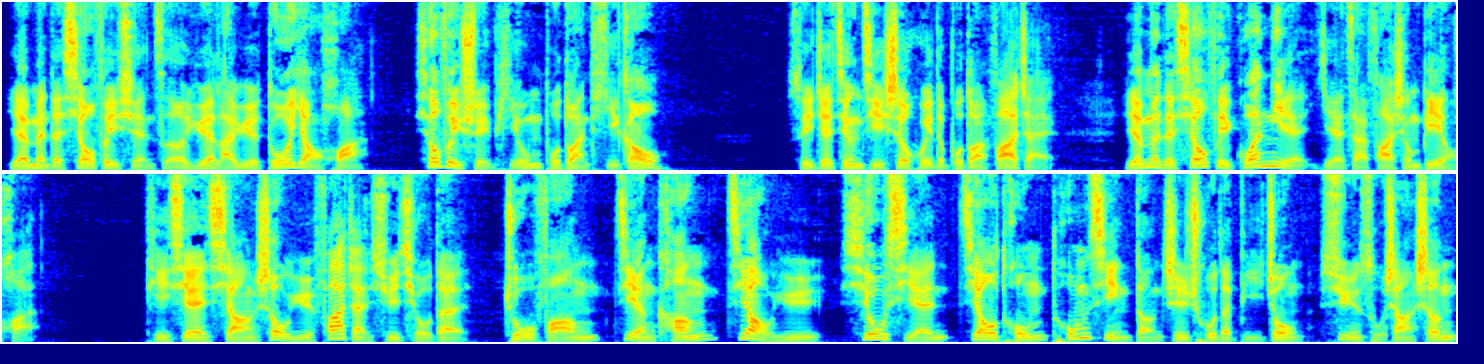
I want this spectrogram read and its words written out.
人们的消费选择越来越多样化，消费水平不断提高。随着经济社会的不断发展，人们的消费观念也在发生变化，体现享受与发展需求的。住房、健康、教育、休闲、交通、通信等支出的比重迅速上升，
